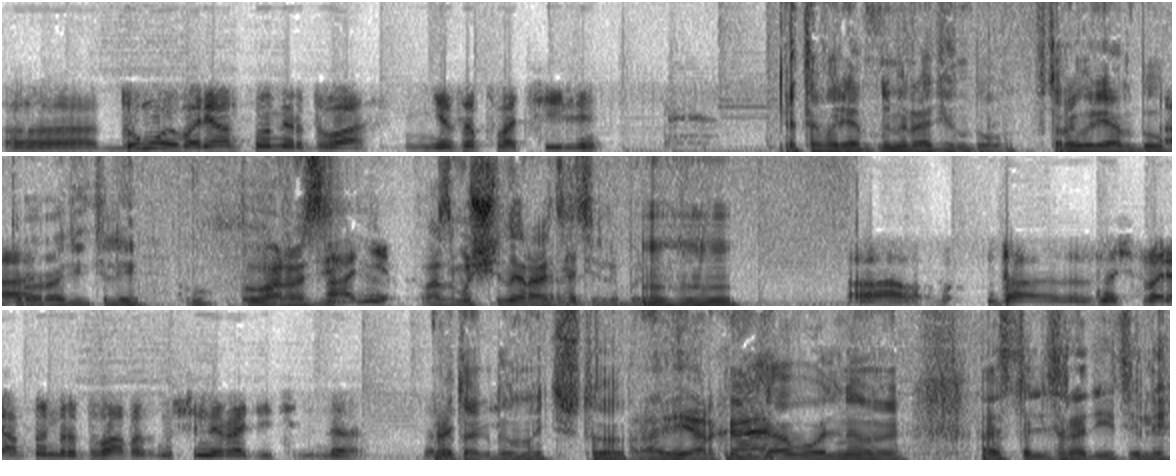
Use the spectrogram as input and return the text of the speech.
Э, Думаю, вариант номер два. Не заплатили. Это вариант номер один был. Второй вариант был про родителей. Вырази- А, нет. Возмущены родители были. Мгм. А, да, значит, вариант номер два возмущены родители, да. Вы так думаете, что Проверка. недовольны вы остались родители?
